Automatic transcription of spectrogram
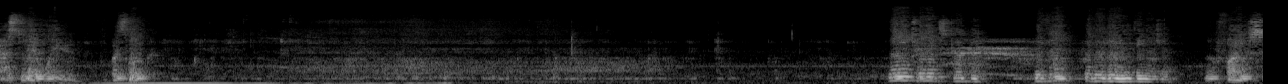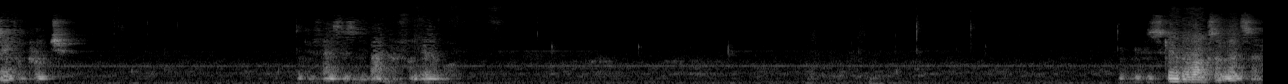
has to be a way in. Let's look. No turrets, Taka. Without putting danger. We'll find a safe approach. The defenses in the back are formidable. We can scale the rocks on that side.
